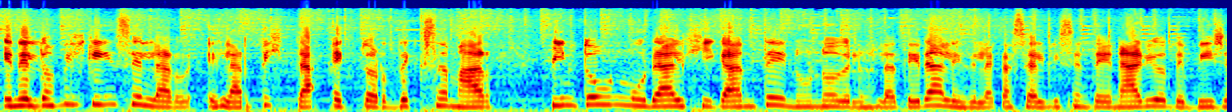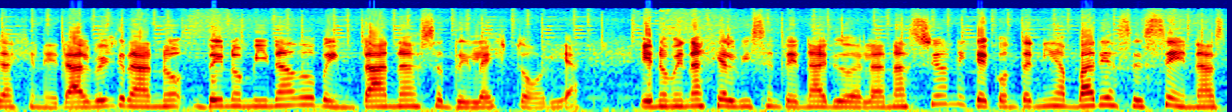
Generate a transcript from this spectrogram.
En el 2015 el, artista Héctor Dexamar pintó un mural gigante en uno de los laterales de la Casa del Bicentenario de Villa General Belgrano denominado Ventanas de la Historia, en homenaje al Bicentenario de la Nación y que contenía varias escenas,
